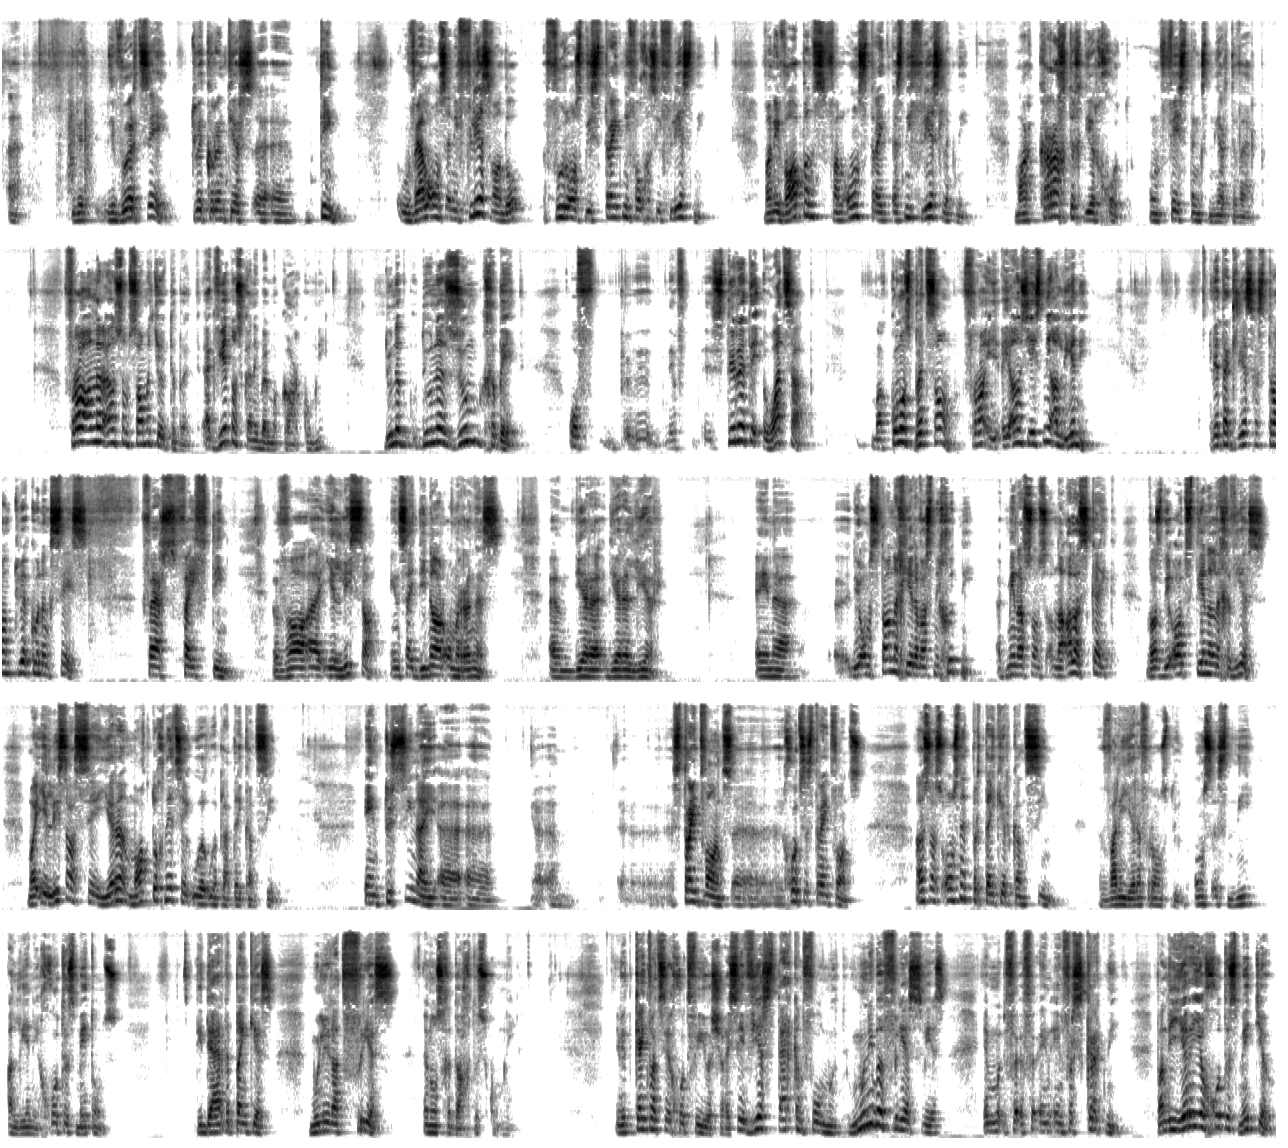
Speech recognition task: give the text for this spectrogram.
Uh jy weet die woord sê 2 Korintiërs uh uh 10 Hoewel ons in die vlees wandel, voer ons die stryd nie volgens die vlees nie. Want die wapens van ons stryd is nie vleeslik nie, maar kragtig deur God om vestings neer te werp. Vra ander ouens om saam met jou te bid. Ek weet ons kan nie by mekaar kom nie. Doen 'n doen 'n Zoom gebed of eh, stuur dit WhatsApp. Maar kom ons bid saam. Vra ouens jy's nie alleen nie. Jy weet ek lees gisteraan 2 Konings 6 vers 15 waar uh, Elisa en sy dienaar omring is um deur 'n deur 'n leer. En uh die omstandighede was nie goed nie. Ek meen as ons na alles kyk, was die odds teen hulle gewees. Maar Elisa sê, Here, maak tog net sy oë oop dat hy kan sien. En toe sien hy 'n uh, 'n uh, 'n uh, um, uh, strydwaans, 'n uh, uh, God se strydwaans. As as ons net partykeer kan sien wat die Here vir ons doen. Ons is nie alleen nie. God is met ons. Die derde puntjie is moenie dat vrees in ons gedagtes kom nie. Jy weet, kyk wat sê God vir Josua. Hy sê wees sterk en vol moed. Moenie bevrees wees en en en verskrik nie, want die Here jou God is met jou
